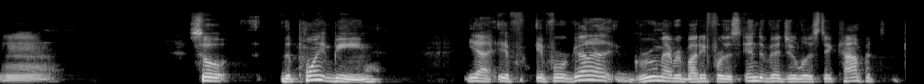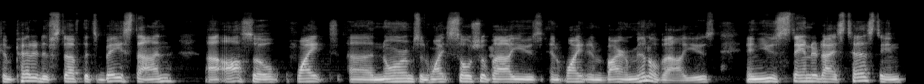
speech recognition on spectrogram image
Mm. So the point being, yeah, if if we're gonna groom everybody for this individualistic, comp- competitive stuff that's based on uh, also white uh, norms and white social values and white environmental values, and use standardized testing,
